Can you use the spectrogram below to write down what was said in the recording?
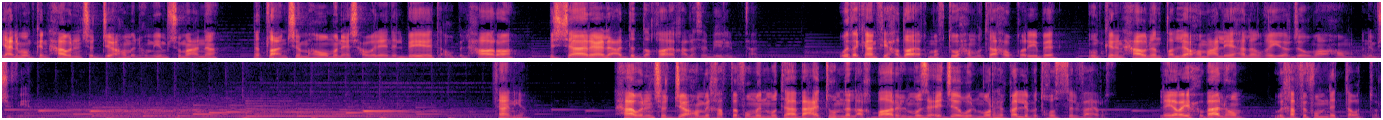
يعني ممكن نحاول نشجعهم إنهم يمشوا معنا نطلع نشم هوا منعش حوالين البيت أو بالحارة بالشارع لعدة دقائق على سبيل المثال. وإذا كان في حدائق مفتوحة متاحة وقريبة ممكن نحاول نطلعهم عليها لنغير جو معهم ونمشي فيها. ثانيا نحاول نشجعهم يخففوا من متابعتهم للأخبار المزعجة والمرهقة اللي بتخص الفيروس ليريحوا بالهم ويخففوا من التوتر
